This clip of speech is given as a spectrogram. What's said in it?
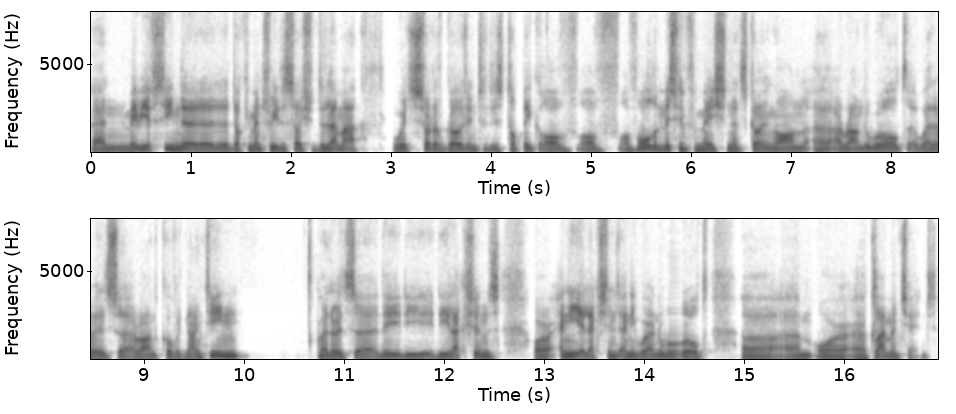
And maybe you've seen the, the, documentary "The Social Dilemma," which sort of goes into this topic of of of all the misinformation that's going on uh, around the world, uh, whether it's uh, around COVID nineteen whether it's uh, the, the, the elections or any elections anywhere in the world uh, um, or uh, climate change.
